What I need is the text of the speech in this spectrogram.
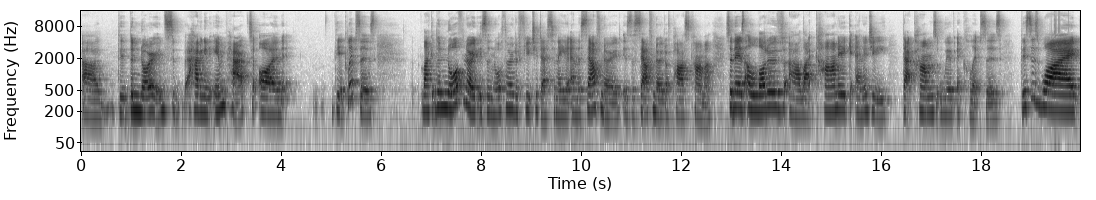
uh, the, the nodes having an impact on the eclipses, like the north node is the north node of future destiny and the south node is the south node of past karma. So there's a lot of uh, like karmic energy that comes with eclipses. This is why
